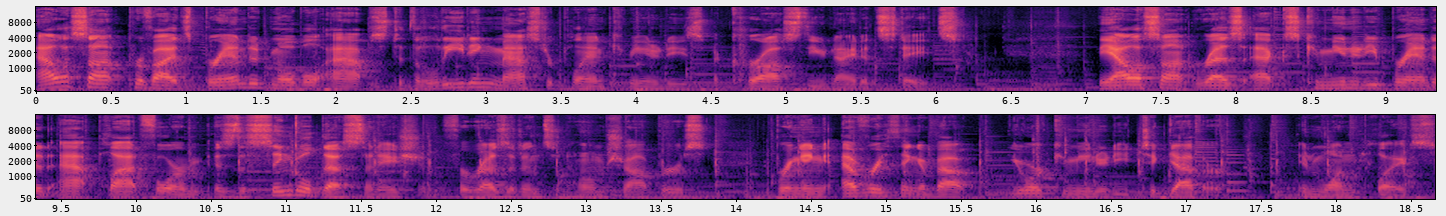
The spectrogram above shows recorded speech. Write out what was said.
Alosant provides branded mobile apps to the leading master plan communities across the United States. The Alosant ResX community branded app platform is the single destination for residents and home shoppers, bringing everything about your community together in one place.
